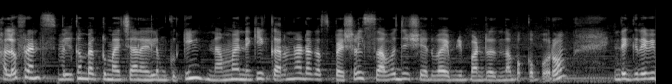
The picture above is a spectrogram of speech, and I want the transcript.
Hello friends welcome back to my channel இலம் குக்கிங் நம்ம இன்றைக்கி கர்நாடகா ஸ்பெஷல் சவஜி ஷெர்வா எப்படி பண்ணுறதுன்னு தான் பார்க்க போகிறோம் இந்த கிரேவி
